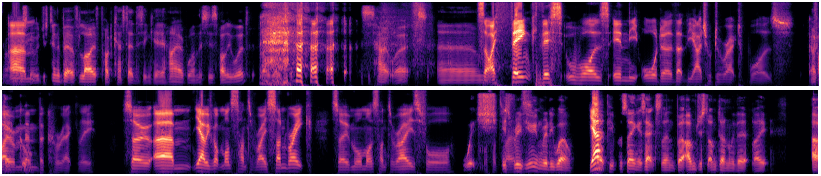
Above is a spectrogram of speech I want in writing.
Right, so Um, we're just doing a bit of live podcast editing here. Hi everyone, this is Hollywood. this is how it works. Um, so I think this was in the order that the actual direct was, if I Okay, cool. remember correctly. So um, yeah, we've got Monster Hunter Rise Sunbreak. So more Monster Hunter Rise for which is reviewing really well. yeah. Like, people are saying it's excellent, but I'm just I'm done with it. Like I,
